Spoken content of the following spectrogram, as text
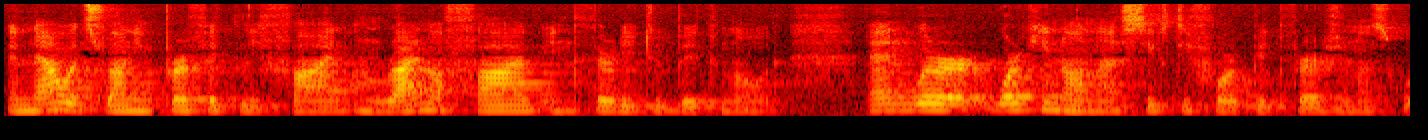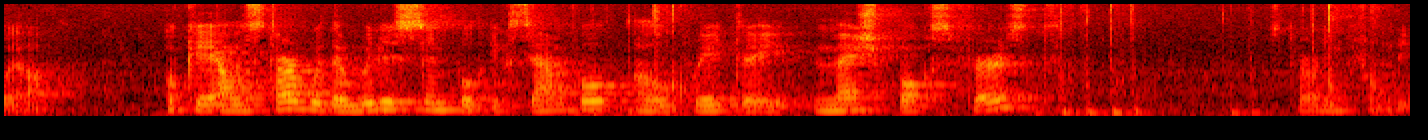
and now it's running perfectly fine on Rhino 5 in 32-bit mode and we're working on a 64-bit version as well. Okay, I'll start with a really simple example. I'll create a mesh box first, starting from the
